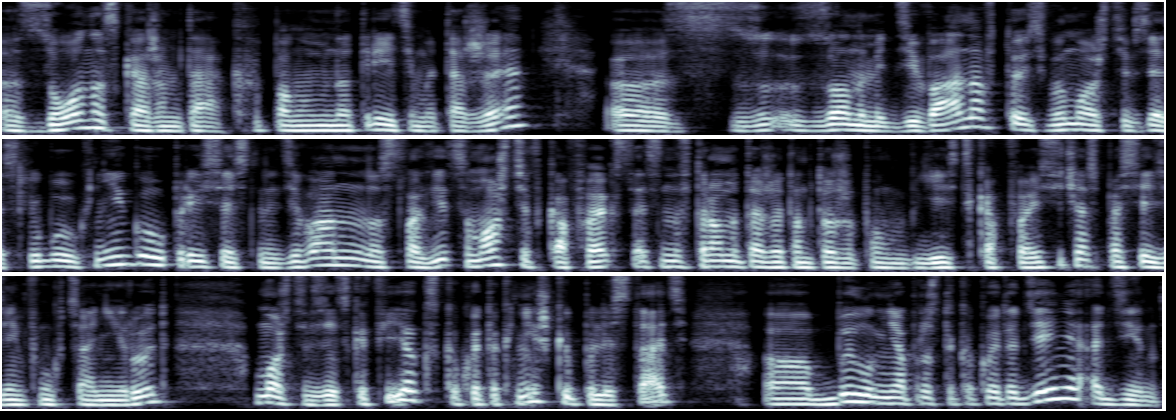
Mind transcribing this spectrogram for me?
зона, скажем так, по-моему, на третьем этаже э, с зонами диванов. То есть вы можете взять любую книгу, присесть на диван, насладиться. Можете в кафе, кстати, на втором этаже там тоже, по-моему, есть кафе сейчас по сей день функционирует. Можете взять кофеек с какой-то книжкой, полистать. Э, был у меня просто какой-то день один.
